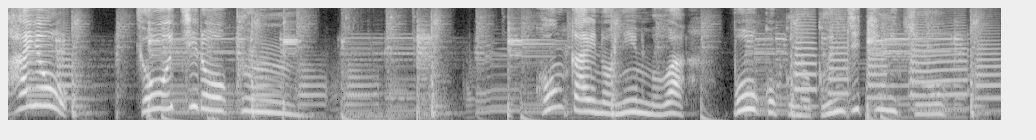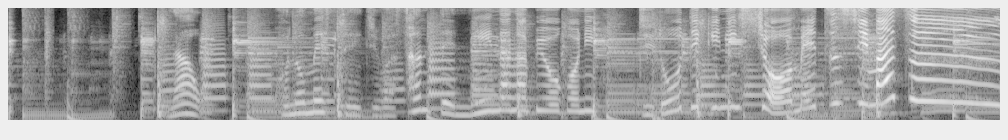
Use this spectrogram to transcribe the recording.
はよう。京一郎くん。今回の任務は某国の軍事機密を。なおこのメッセージは3.27秒後に自動的に消滅します。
